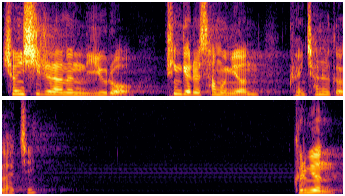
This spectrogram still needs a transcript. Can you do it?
현실이라는 이유로 핑계를 삼으면 괜찮을 것 같지? 그러면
